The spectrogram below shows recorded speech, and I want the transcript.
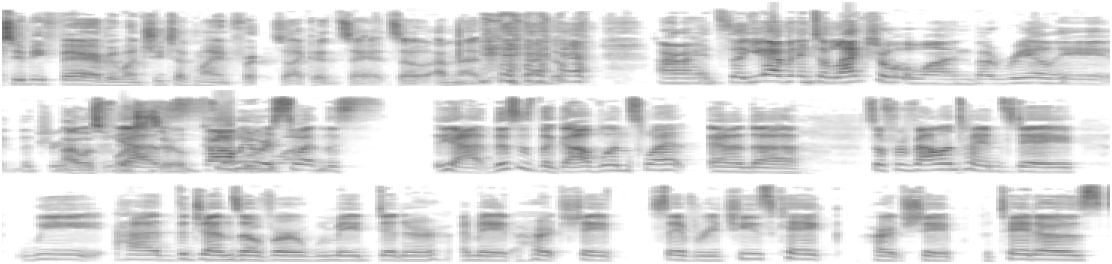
to be fair, everyone, she took mine first, so I couldn't say it. So I'm not kind of. All right, so you have an intellectual one, but really, the truth. I was forced yeah, to. so we were one. sweating this. Yeah, this is the goblin sweat, and uh so for Valentine's Day we had the gens over. We made dinner. I made heart shaped savory cheesecake, heart shaped potatoes.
